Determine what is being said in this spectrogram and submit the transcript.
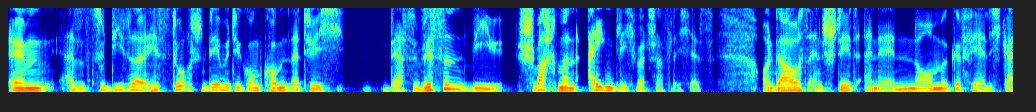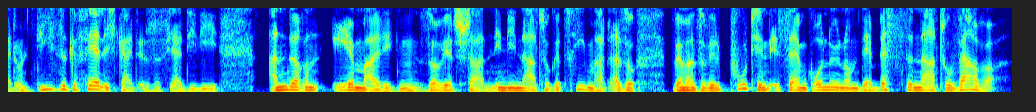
Ähm, also zu dieser historischen Demütigung kommt natürlich das Wissen, wie schwach man eigentlich wirtschaftlich ist. Und daraus entsteht eine enorme Gefährlichkeit. Und diese Gefährlichkeit ist es ja, die die anderen ehemaligen Sowjetstaaten in die NATO getrieben hat. Also, wenn man so will, Putin ist ja im Grunde genommen der beste NATO-Werber.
